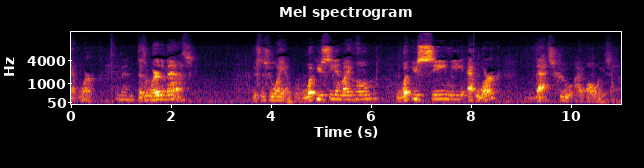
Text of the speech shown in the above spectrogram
at work. Amen. Doesn't wear the mask. This is who I am. What you see in my home, what you see me at work, that's who I always am.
